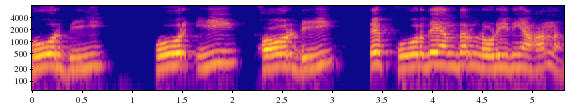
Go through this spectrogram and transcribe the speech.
4B 4E 4D ਤੇ 4 ਦੇ ਅੰਦਰ ਲੋੜੀ ਦੀਆਂ ਹਨ।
